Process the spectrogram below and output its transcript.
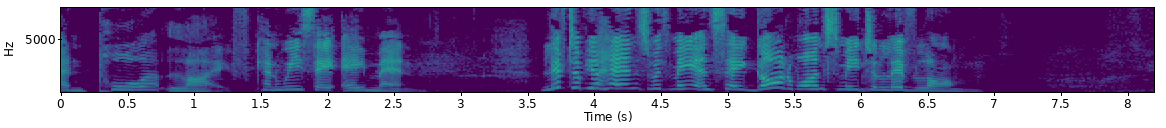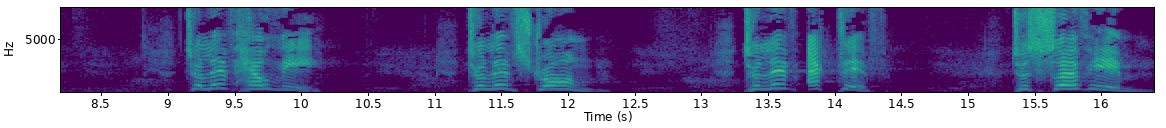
and poor life. Can we say amen? Lift up your hands with me and say, God wants me to live long to live healthy, to live strong, to live active, to serve Him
